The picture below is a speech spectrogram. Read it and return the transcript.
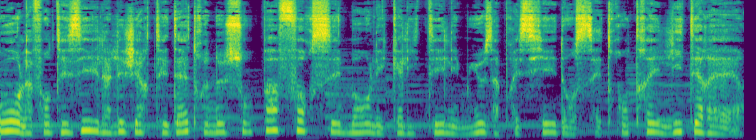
La fantaisie et la légèreté d'être ne sont pas forcément les qualités les mieux appréciées dans cette rentrée littéraire.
